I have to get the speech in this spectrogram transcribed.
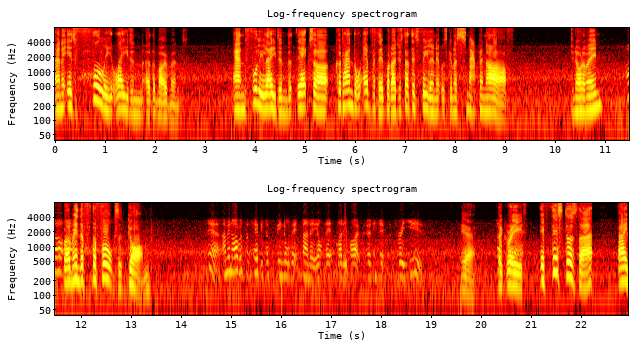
and it is fully laden at the moment. And fully laden that the XR could handle everything, but I just had this feeling it was going to snap in half. Do you know what I mean? Well, But I mean, the, the forks had gone. Yeah, I mean, I wasn't happy to spend all that money on that bloody bike when it only had for three years. Yeah, That's agreed. bad. If this does that, I,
